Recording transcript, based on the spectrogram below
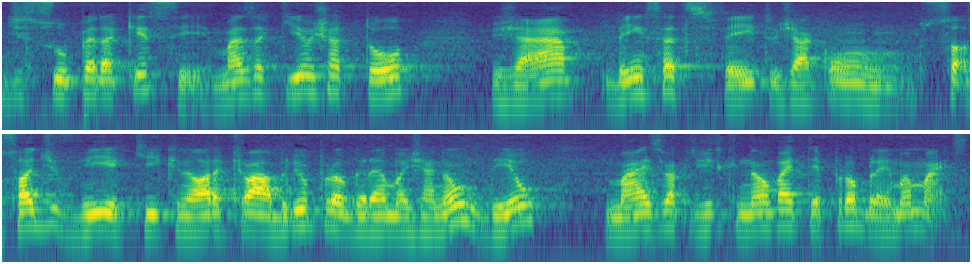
de superaquecer. Mas aqui eu já estou já bem satisfeito, já com só, só, de ver aqui que na hora que eu abri o programa já não deu, mas eu acredito que não vai ter problema mais.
